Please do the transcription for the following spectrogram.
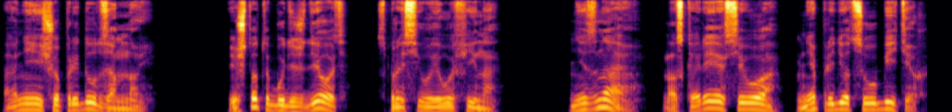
«Они еще придут за мной». «И что ты будешь делать?» – спросила его Фина. «Не знаю, но, скорее всего, мне придется убить их.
